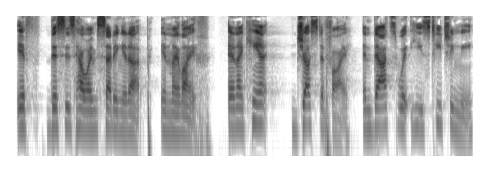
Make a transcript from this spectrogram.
if this is how I'm setting it up in my life. And I can't justify. And that's what he's teaching me.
